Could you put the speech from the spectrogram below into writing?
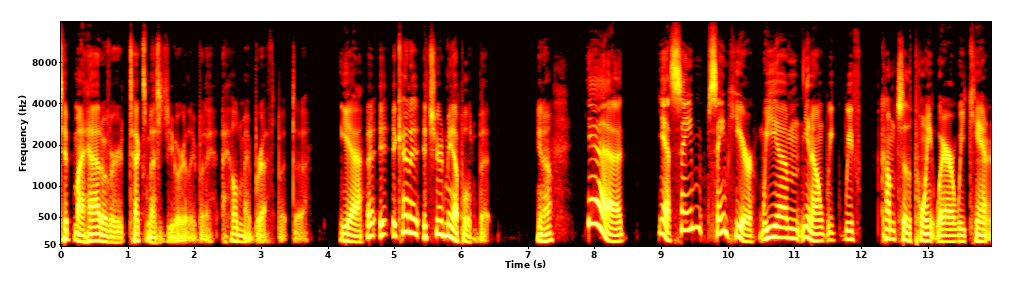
tip my hat over text message you earlier, but I, I held my breath. But uh, Yeah. it it kind of it cheered me up a little bit. You know, Yeah. Yeah, same same here. We um, you know, we we've come to the point where we can't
